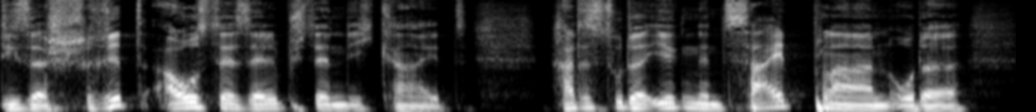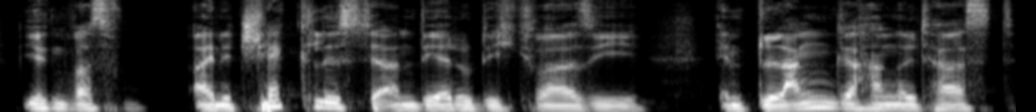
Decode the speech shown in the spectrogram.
Dieser Schritt aus der Selbstständigkeit, hattest du da irgendeinen Zeitplan oder irgendwas, eine Checkliste, an der du dich quasi entlang gehangelt hast?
